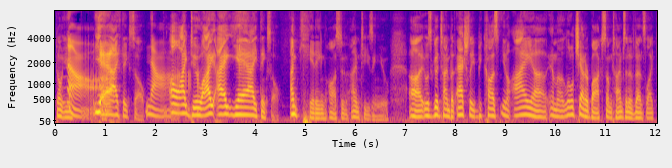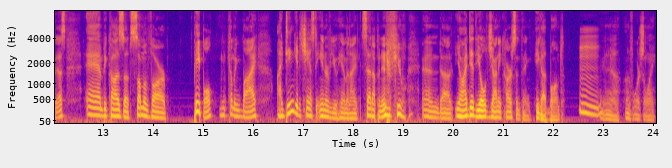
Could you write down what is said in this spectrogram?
Don't you? No. Yeah, I think so. No. Oh, I do. I, I, yeah, I think so. I'm kidding, Austin. I'm teasing you. Uh, it was a good time, but actually, because you know, I uh, am a little chatterbox sometimes in events like this, and because of some of our people coming by, I didn't get a chance to interview him, and I set up an interview, and uh, you know, I did the old Johnny Carson thing. He got bumped. Mm. Yeah, unfortunately.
